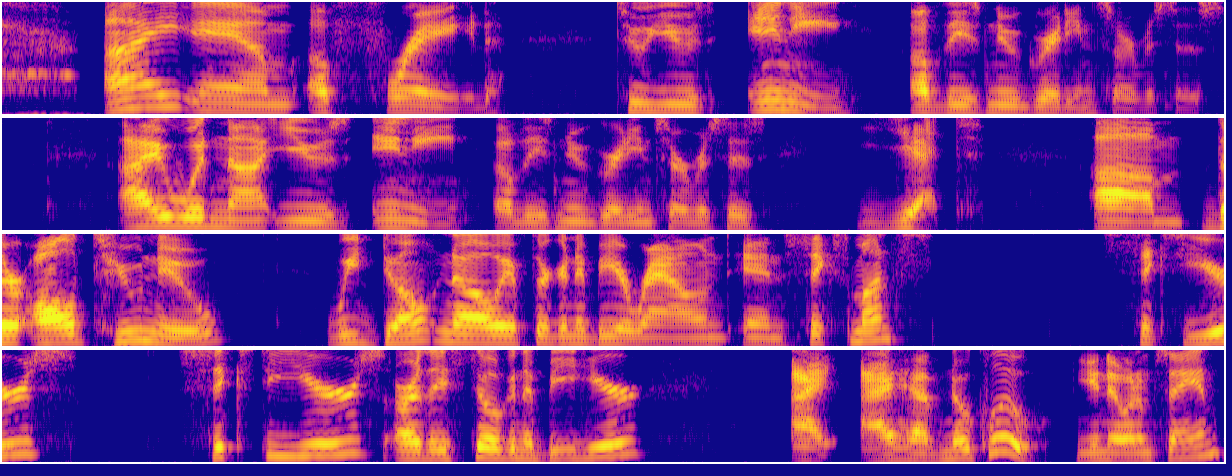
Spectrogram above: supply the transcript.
I am afraid to use any of these new grading services. I would not use any of these new grading services yet. Um, they're all too new. We don't know if they're going to be around in six months, six years, 60 years. Are they still going to be here? I, I have no clue. You know what I'm saying?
